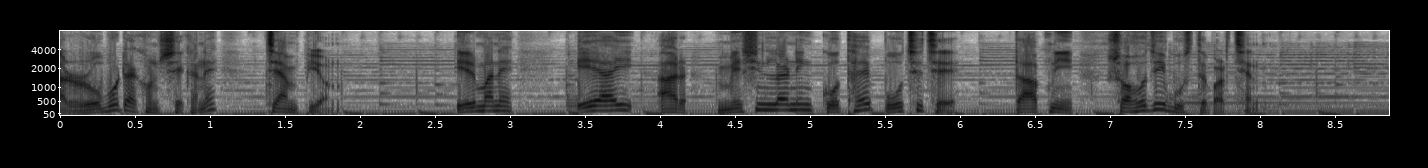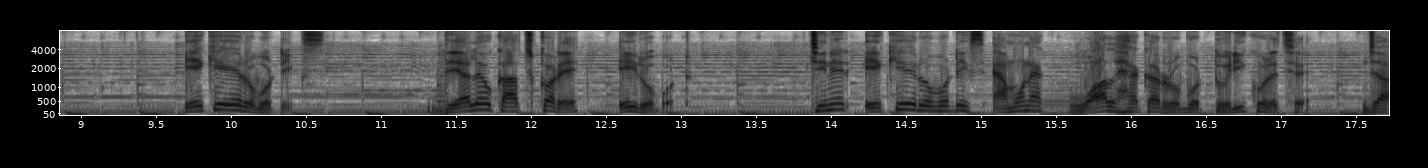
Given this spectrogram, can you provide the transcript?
আর রোবট এখন সেখানে চ্যাম্পিয়ন। এর মানে এআই আর মেশিন লার্নিং কোথায় পৌঁছেছে, তা আপনি সহজেই বুঝতে পারছেন। একে রোবোটিক্স। দেয়ালেও কাজ করে এই রোবট। চীনের একে রোবোটিক্স এমন এক ওয়াল হ্যাকার রোবট তৈরি করেছে, যা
